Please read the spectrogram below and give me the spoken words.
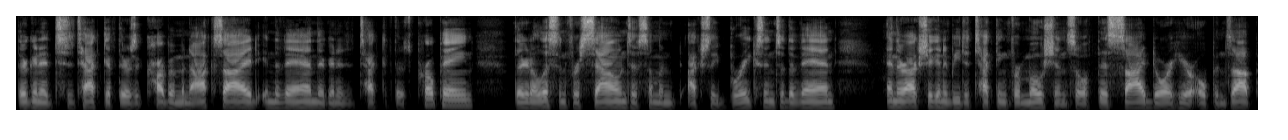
They're going to detect if there's a carbon monoxide in the van. They're going to detect if there's propane. They're going to listen for sounds if someone actually breaks into the van. And they're actually going to be detecting for motion. So if this side door here opens up,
